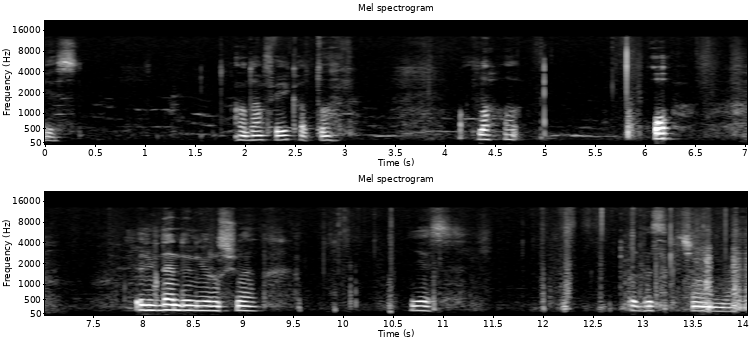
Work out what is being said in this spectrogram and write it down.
Yes. Adam fake attı lan. Allah Allah. Oh. Ölümden dönüyoruz şu an. Yes. Burada sıkışamam ben.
